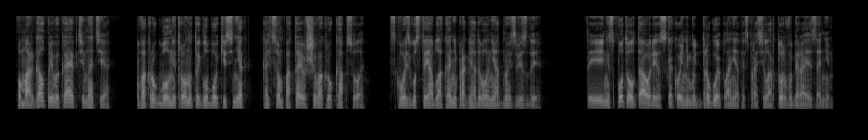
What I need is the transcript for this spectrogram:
поморгал, привыкая к темноте. Вокруг был нетронутый глубокий снег, кольцом потаявший вокруг капсулы. Сквозь густые облака не проглядывало ни одной звезды. «Ты не спутал Таури с какой-нибудь другой планетой?» – спросил Артур, выбираясь за ним.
